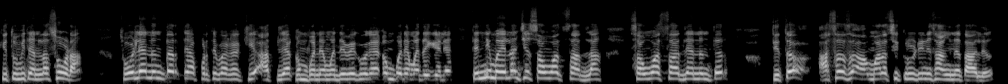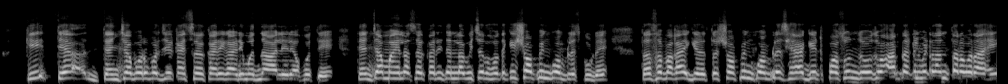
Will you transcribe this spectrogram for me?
की तुम्ही त्यांना सोडा. सोडल्यानंतर त्या प्रतिभा की आतल्या कंपन्यामध्ये वेगवेगळ्या कंपन्यामध्ये गेल्या. त्यांनी महिलांशी संवाद साधला. संवाद साधल्यानंतर तिथं असं मला सिक्युरिटीने सांगण्यात आलं की त्या त्यांच्याबरोबर जे काही सहकारी गाडीमधनं आलेले होते त्यांच्या महिला सहकारी त्यांना विचारत होते की शॉपिंग कॉम्प्लेक्स कुठे? आहे? तसं बघायला गेलं तर शॉपिंग कॉम्प्लेक्स ह्या गेटपासून जवळजवळ अर्धा किलोमीटर अंतरावर आहे.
